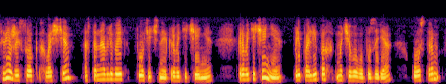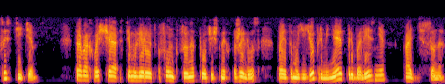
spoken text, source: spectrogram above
Свежий сок хвоща останавливает почечные кровотечения, кровотечение при полипах мочевого пузыря, остром цистите. Трава хвоща стимулирует функцию надпочечных желез, поэтому ее применяют при болезни Аддисона.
